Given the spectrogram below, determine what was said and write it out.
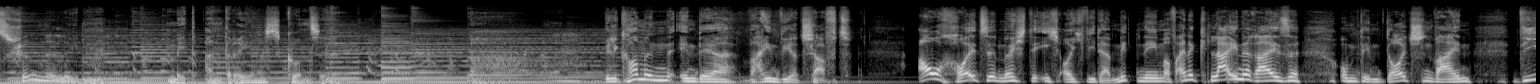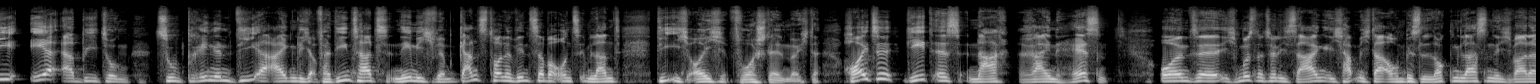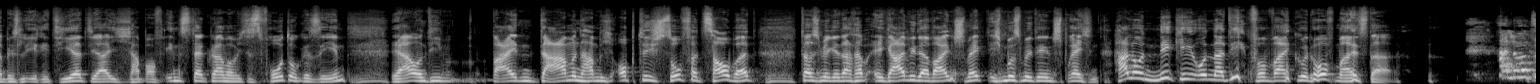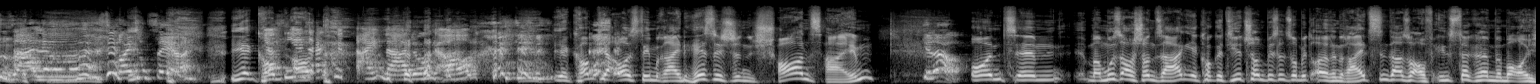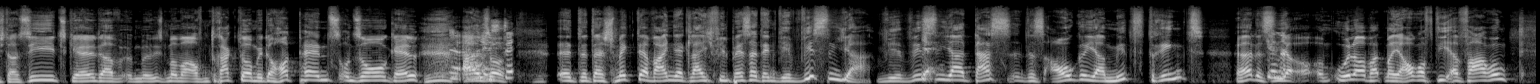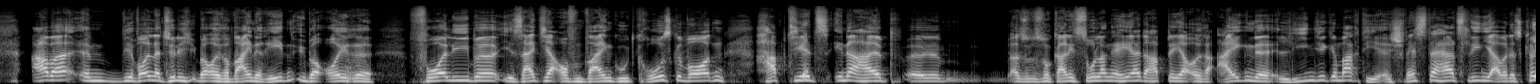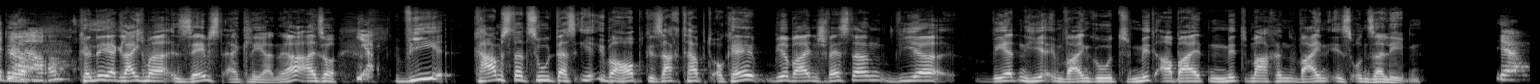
Das schöne Leben mit Andreas Kunze. Willkommen in der Weinwirtschaft. Auch heute möchte ich euch wieder mitnehmen auf eine kleine Reise, um dem deutschen Wein die Ehrerbietung zu bringen, die er eigentlich verdient hat. Nämlich, wir haben ganz tolle Winzer bei uns im Land, die ich euch vorstellen möchte. Heute geht es nach Rheinhessen. Und äh, ich muss natürlich sagen, ich habe mich da auch ein bisschen locken lassen. Ich war da ein bisschen irritiert. Ja, ich habe auf Instagram habe ich das Foto gesehen. Ja, und die beiden Damen haben mich optisch so verzaubert, dass ich mir gedacht habe, egal wie der Wein schmeckt, ich muss mit denen sprechen. Hallo Niki und Nadine vom Weingut Hofmeister. Hallo zusammen. Hallo. Freut uns sehr. Ihr kommt ja, vielen Dank für die Einladung auch. ihr kommt ja aus dem rheinhessischen Schornsheim. Genau. Und ähm, man muss auch schon sagen, ihr kokettiert schon ein bisschen so mit euren Reizen da, so auf Instagram, wenn man euch da sieht, gell, da ist man mal auf dem Traktor mit der Hotpants und so, gell. Ja, also, äh, da, da, schmeckt der Wein ja gleich viel besser, denn wir wissen ja, wir wissen ja, ja dass das Auge ja mittrinkt. Ja, das genau. sind ja im Urlaub hat man ja auch oft die Erfahrung. Aber ähm, wir wollen natürlich über eure Weine reden, über eure Vorliebe. Ihr seid ja auf dem Weingut groß geworden, habt jetzt innerhalb äh, also das ist noch gar nicht so lange her, da habt ihr ja eure eigene Linie gemacht, die äh, Schwesterherzlinie, aber das könnt ihr, genau. ja, könnt ihr ja gleich mal selbst erklären. Ja? Also ja. wie kam es dazu, dass ihr überhaupt gesagt habt, okay, wir beiden Schwestern, wir werden hier im Weingut mitarbeiten, mitmachen, Wein ist unser Leben? Ja,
